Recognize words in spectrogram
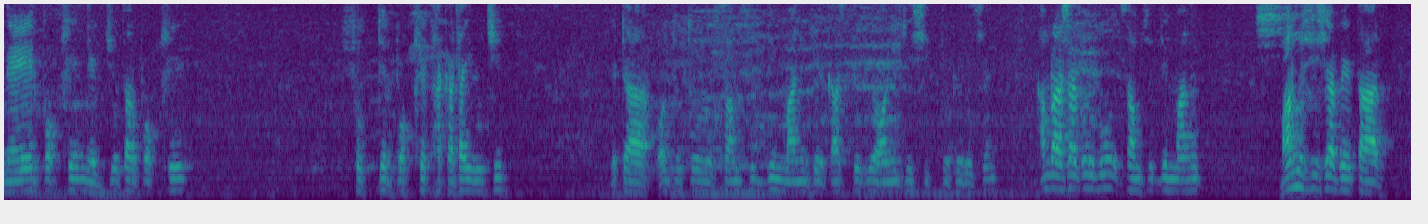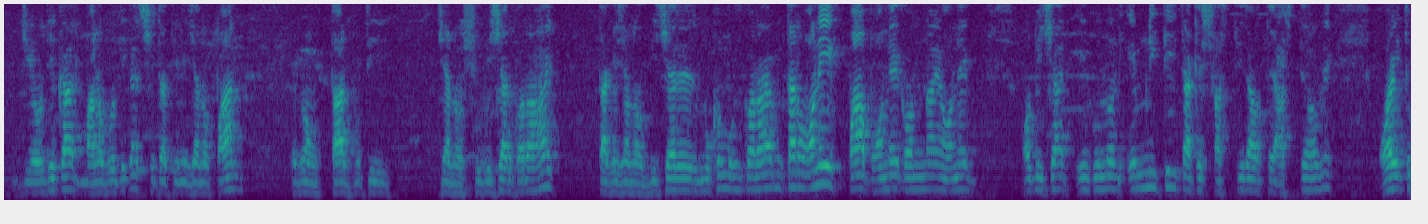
ন্যায়ের পক্ষে, ন্যায্যতার পক্ষে, সত্যের পক্ষে থাকাটাই উচিত। এটা অন্তত শামসুদ্দিন মানিকের কাছ থেকে অনেকেই শিখতে পেরেছেন। আমরা আশা করব শামসুদ্দিন মানিক মানুষ হিসাবে তার যে অধিকার মানবাধিকার সেটা তিনি যেন পান। এবং তার প্রতি যেন সুবিচার করা হয়, তাকে যেন বিচারের মুখোমুখি করা হয় এবং তার অনেক পাপ, অনেক অন্যায়, অনেক অবিচার, এগুলো এমনিতেই তাকে শাস্তির আওতায় আসতে হবে। হয়তো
